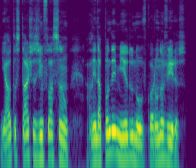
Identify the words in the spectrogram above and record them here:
e altas taxas de inflação, além da pandemia do novo coronavírus.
